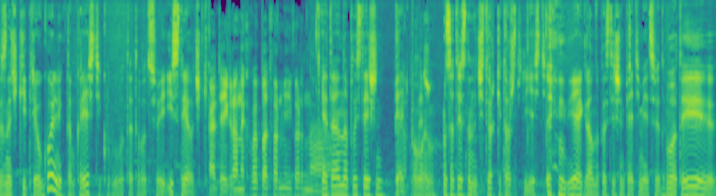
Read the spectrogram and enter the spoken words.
значки треугольник, там крестик, вот это вот все, и стрелочки. А эта игра на какой платформе, Егор? На... Это на PlayStation 5, по-моему. Ну, соответственно, на четверке тоже есть. Я играл на PlayStation 5, имеется в виду. Вот, и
